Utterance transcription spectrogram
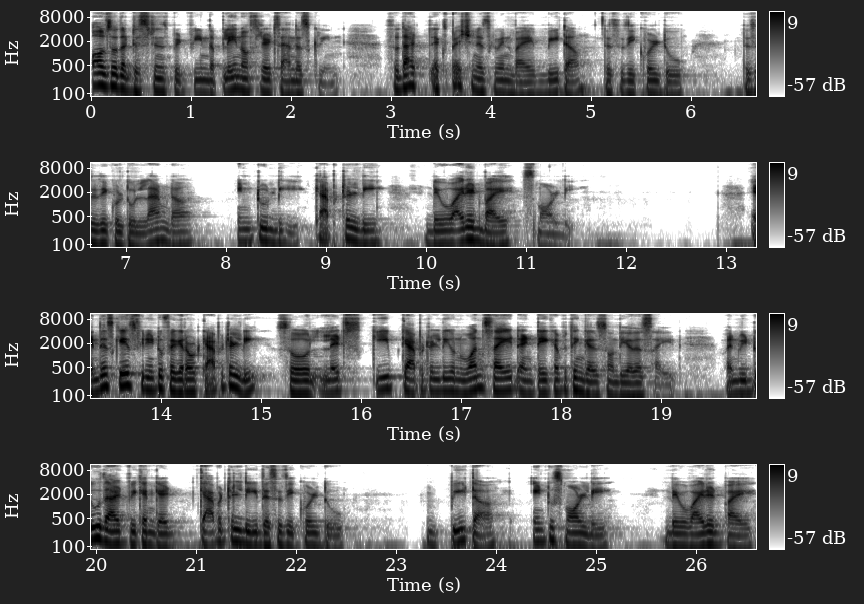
also the distance between the plane of slits and the screen. So that expression is given by beta, this is equal to, this is equal to lambda into d, capital D divided by small d. In this case, we need to figure out capital D. So let's keep capital D on one side and take everything else on the other side. When we do that, we can get capital D, this is equal to beta into small d divided by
